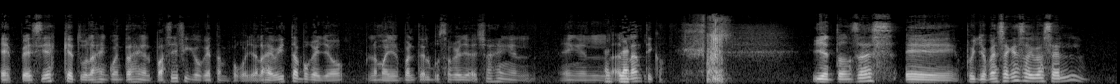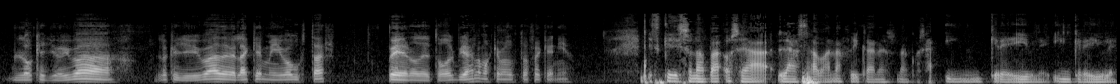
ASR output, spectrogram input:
especies que tú las encuentras en el Pacífico, que tampoco yo las he visto porque yo, la mayor parte del buzo que yo he hecho es en el, en el Atlántico. Y entonces, eh, pues yo pensé que eso iba a ser lo que yo iba, lo que yo iba de verdad que me iba a gustar, pero de todo el viaje lo más que me gustó fue Kenia. Es que es una, o sea, la sabana africana es una cosa increíble, increíble.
